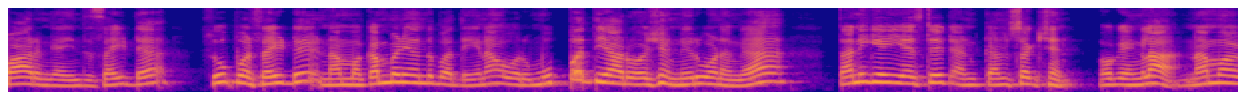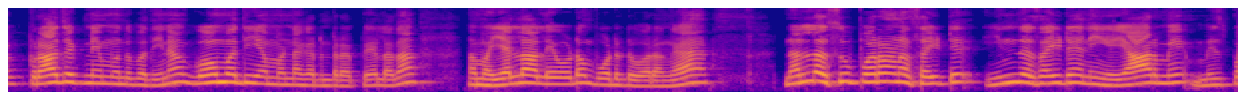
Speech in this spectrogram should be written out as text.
பாருங்கள் இந்த சைட்டை சூப்பர் சைட்டு நம்ம கம்பெனி வந்து பார்த்தீங்கன்னா ஒரு முப்பத்தி ஆறு வருஷம் நிறுவனங்க. தணிகை எஸ்டேட் அண்ட் கன்ஸ்ட்ரக்ஷன் ஓகேங்களா? நம்ம ப்ராஜெக்ட் நேம் வந்து பார்த்திங்கன்னா கோமதி அம்மன் நகர்ன்ற பேரில் தான் நம்ம எல்லா லேஅவுட்டும் போட்டுட்டு வரோங்க. நல்ல சூப்பரான சைட்டு இந்த சைட்டை நீங்கள் யாருமே மிஸ் பண்ண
